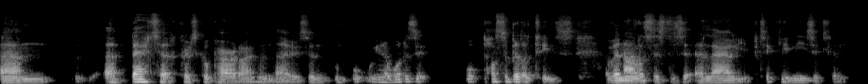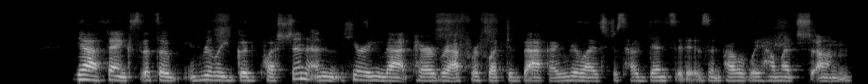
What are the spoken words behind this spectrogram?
um, a better critical paradigm than those? And you know, what is it? What possibilities of analysis does it allow you, particularly musically? Yeah, thanks. That's a really good question. And hearing that paragraph reflected back, I realized just how dense it is, and probably how much um,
